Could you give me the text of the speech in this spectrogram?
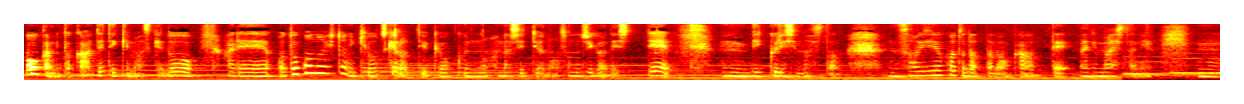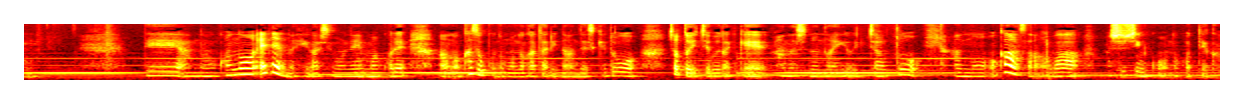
狼とか出てきますけどあれ男の人に気をつけろっていう教訓の話っていうのをその授業で知って、うん、びっくりしました、うん、そういうことだったのかってなりましたね。うんであのこの「エデンの東」もね、まあ、これあの家族の物語なんですけどちょっと一部だけ話の内容あのお母さんは主人公の子っていうか、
